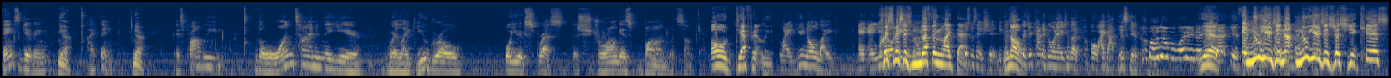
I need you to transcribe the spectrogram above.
Thanksgiving. yeah I think yeah it's probably the one time in the year where like you grow or you express the strongest bond with something. Oh, definitely. Like you know, like and, and you Christmas know, and is you know, nothing like that. Christmas ain't shit because No. because you're kind of going at each other like, oh, I got this gift. Oh no, but why didn't I yeah. get that gift? And Like, New Year's is not New Year's is just your kiss,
